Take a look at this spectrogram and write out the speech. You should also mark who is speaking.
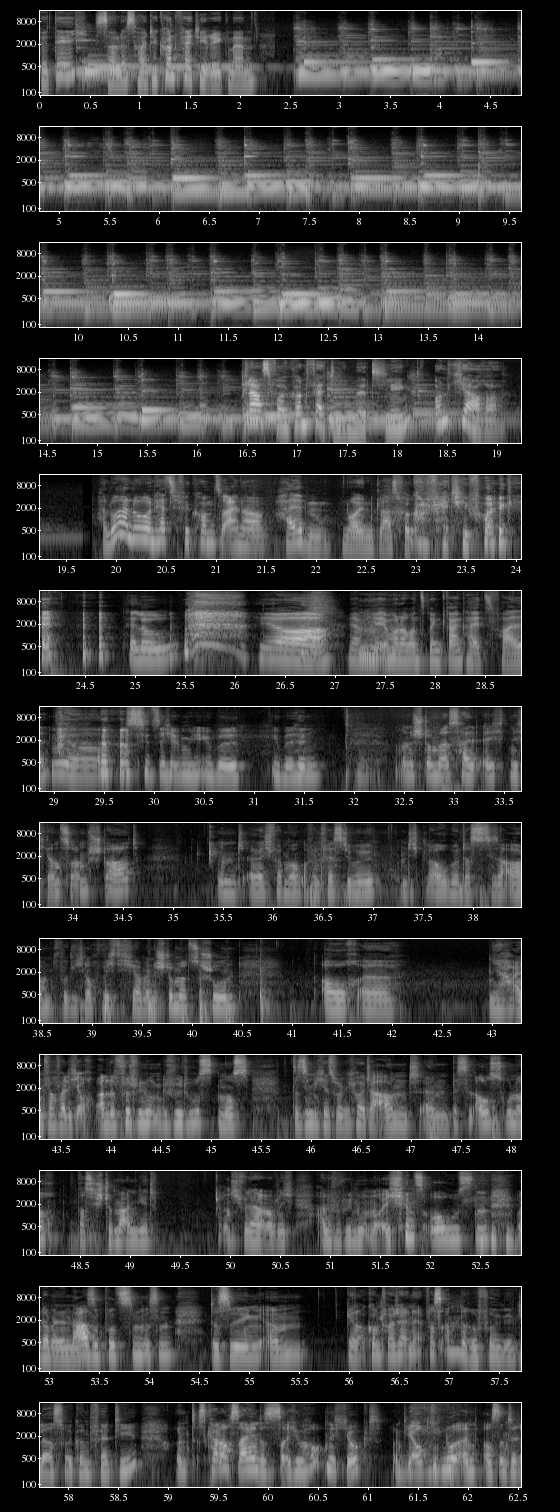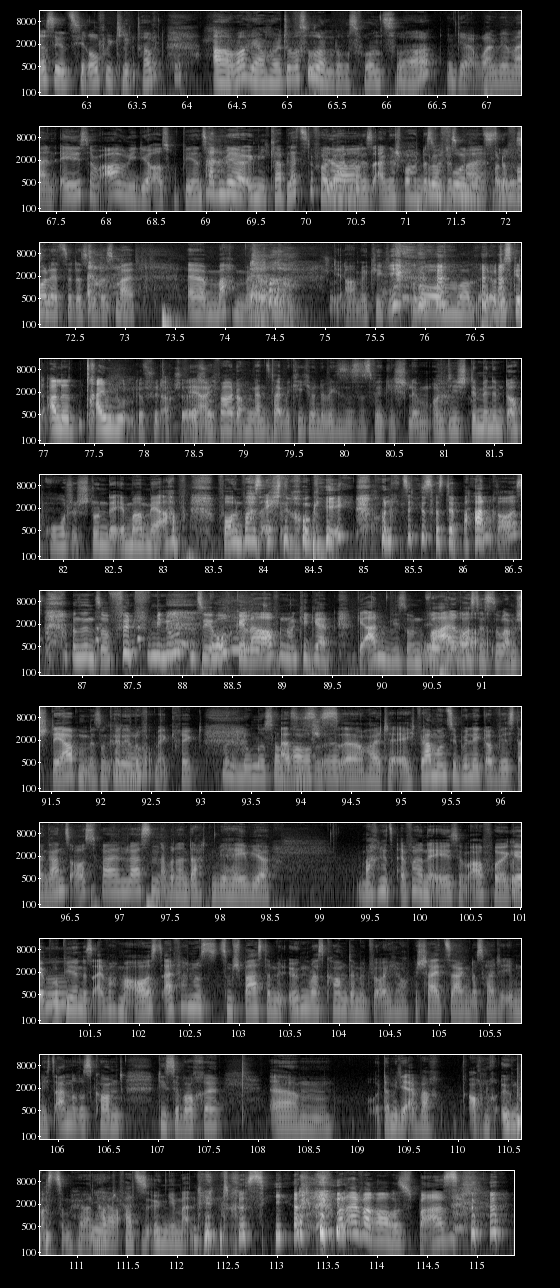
Speaker 1: Für dich soll es heute Konfetti regnen.
Speaker 2: Glas voll Konfetti mit Link und Chiara.
Speaker 1: Hallo, hallo und herzlich willkommen zu einer halben neuen Glas voll Konfetti-Folge.
Speaker 2: Hello.
Speaker 1: Ja, wir haben hier immer noch unseren Krankheitsfall.
Speaker 2: Ja, das zieht sich irgendwie übel, übel hin. Meine Stimme ist halt echt nicht ganz so am Start. Und äh, ich fahre morgen auf ein Festival und ich glaube, dass dieser Abend wirklich noch wichtig wäre, meine Stimme zu schonen. Auch, äh, ja, einfach weil ich auch alle fünf Minuten gefühlt husten muss, dass ich mich jetzt wirklich heute Abend äh, ein bisschen ausruhe noch, was die Stimme angeht. Und ich will halt auch nicht alle fünf Minuten euch ins Ohr husten oder meine Nase putzen müssen. Deswegen, ähm, genau, kommt heute eine etwas andere Folge Glas voll Konfetti. Und es kann auch sein, dass es euch überhaupt nicht juckt und ihr auch nur an, aus Interesse jetzt hier raufgeklickt habt. Aber wir haben heute was Besonderes vor. Und zwar,
Speaker 1: Ja, wollen wir mal ein ASMR-Video ausprobieren? Das hatten wir ja irgendwie, ich glaube, letzte Folge
Speaker 2: Ja.
Speaker 1: hatten wir das angesprochen, dass
Speaker 2: Oder
Speaker 1: wir das mal,
Speaker 2: vorletzte
Speaker 1: oder
Speaker 2: oder so.
Speaker 1: vorletzte, dass wir das mal ähm, machen möchten. Die arme Kiki.
Speaker 2: oh Mann, ey, und das geht alle drei Minuten gefühlt aktuell.
Speaker 1: Ja,
Speaker 2: so.
Speaker 1: ich war auch den ganzen Tag mit Kiki unterwegs, es ist wirklich schlimm. Und die Stimme nimmt auch pro Stunde immer mehr ab. Vorhin war es echt noch okay. Und dann sind wir aus der Bahn raus und sind so fünf Minuten zu ihr hochgelaufen und Kiki hat geatmet wie so ein
Speaker 2: Ja.
Speaker 1: Walross, das so am Sterben ist und keine
Speaker 2: Ja.
Speaker 1: Luft mehr kriegt.
Speaker 2: Meine Lunge ist am
Speaker 1: Also
Speaker 2: Arsch.
Speaker 1: es ist äh, heute echt. Wir haben uns überlegt, ob wir es dann ganz ausfallen lassen, aber dann dachten wir, hey, wir machen jetzt einfach eine ASMR-Folge,
Speaker 2: Mhm.
Speaker 1: probieren das einfach mal aus. Einfach nur zum Spaß, damit irgendwas kommt, damit wir euch auch Bescheid sagen, dass heute eben nichts anderes kommt diese Woche. Ähm, damit ihr einfach auch noch irgendwas zum Hören
Speaker 2: Ja.
Speaker 1: habt, falls es irgendjemanden interessiert. und einfach auch aus Spaß.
